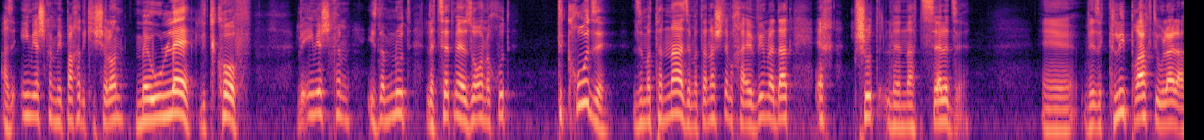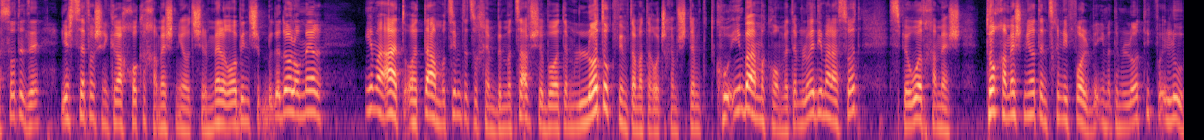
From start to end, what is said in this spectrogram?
אז אם יש לכם מפחד לכישלון, מעולה לתקוף. ואם יש לכם הזדמנות לצאת מאזור הנוחות, תקחו את זה. זה מתנה, זה מתנה שאתם חייבים לדעת איך פשוט לנצל את זה. אה, ואיזה כלי פרקטי אולי לעשות את זה, יש ספר שנקרא חוק החמש שניות של מל רובין, שבגדול אומר, אם את או אתה מוצאים את עצמכם במצב שבו אתם לא תוקפים את המטרות שלכם, שאתם תקועים במקום ואתם לא יודעים מה לעשות, ספרו עד חמש. תוך חמש שניות אתם צריכים לפעול, ואם אתם לא תפעלו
